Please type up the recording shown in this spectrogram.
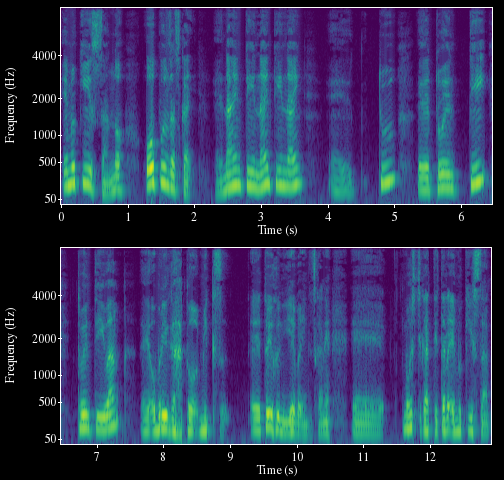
エムキースさんのオープンザスカイ、1999、to 2021、えーオブリガートミックス、えーというふうに言えばいいんですかね。えーもし違っていたらエムキースさん、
